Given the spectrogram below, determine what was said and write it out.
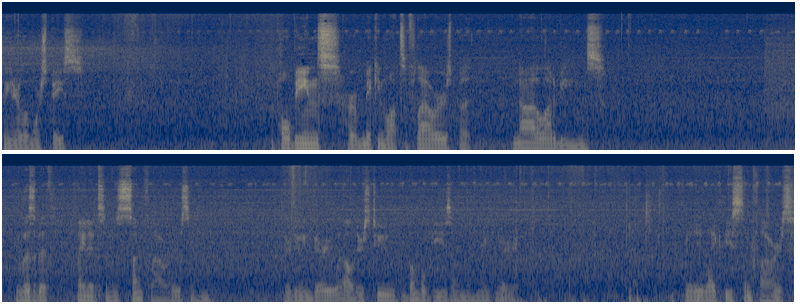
cleaner, a little more space. The pole beans are making lots of flowers, but not a lot of beans. Elizabeth planted some sunflowers and they're doing very well. There's two bumblebees on them right here. Really like these sunflowers.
